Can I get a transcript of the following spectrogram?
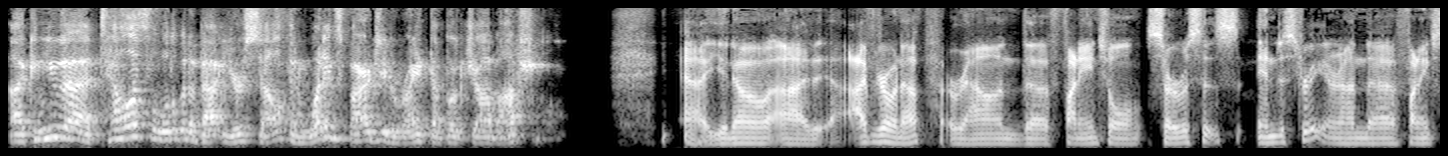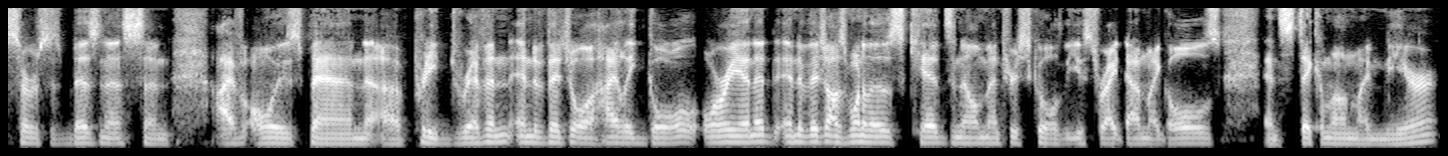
Uh, can you uh, tell us a little bit about yourself and what inspired you to write that book, Job Optional? Yeah, you know, uh, I've grown up around the financial services industry, around the financial services business, and I've always been a pretty driven individual, a highly goal oriented individual. I was one of those kids in elementary school that used to write down my goals and stick them on my mirror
